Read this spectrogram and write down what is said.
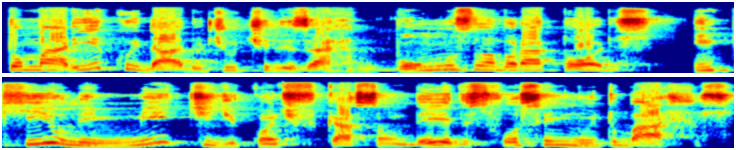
tomaria cuidado de utilizar bons laboratórios em que o limite de quantificação deles fossem muito baixos,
